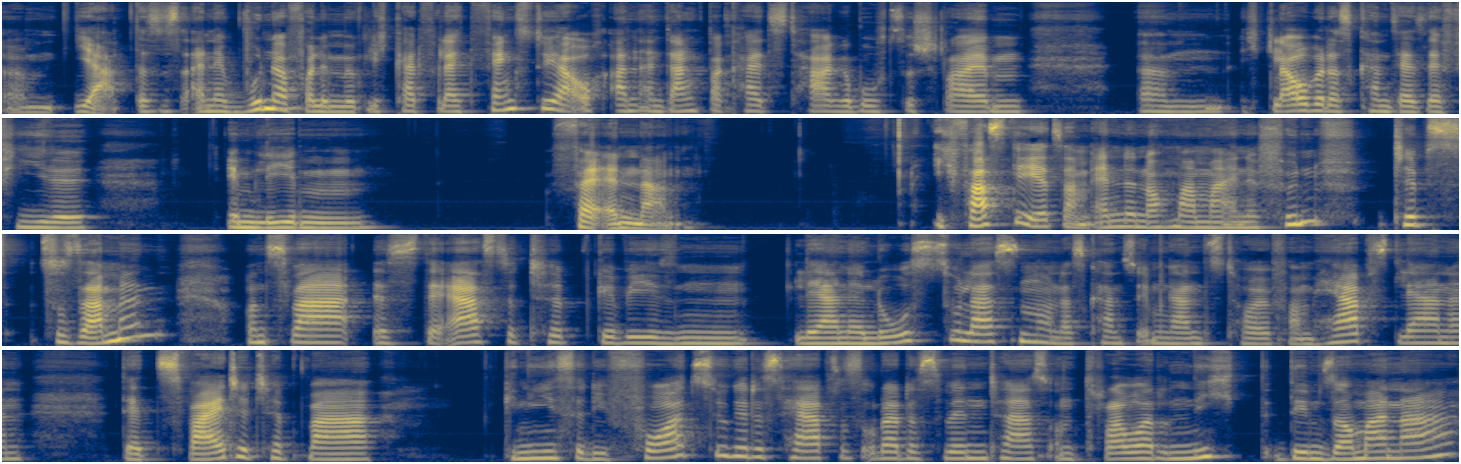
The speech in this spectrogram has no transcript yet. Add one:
ähm, ja, das ist eine wundervolle Möglichkeit. Vielleicht fängst du ja auch an, ein Dankbarkeitstagebuch zu schreiben. Ähm, ich glaube, das kann sehr, sehr viel im Leben verändern. Ich fasse dir jetzt am Ende noch mal meine 5 Tipps zusammen. Und zwar ist der 1. Tipp gewesen: Lerne loszulassen. Und das kannst du eben ganz toll vom Herbst lernen. Der 2. Tipp war: Genieße die Vorzüge des Herbstes oder des Winters und trauere nicht dem Sommer nach.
